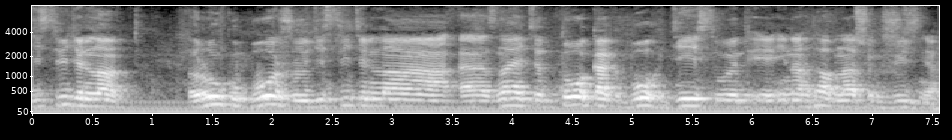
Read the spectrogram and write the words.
действительно руку Божию, действительно, э, знаете, то, как Бог действует иногда в наших жизнях.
